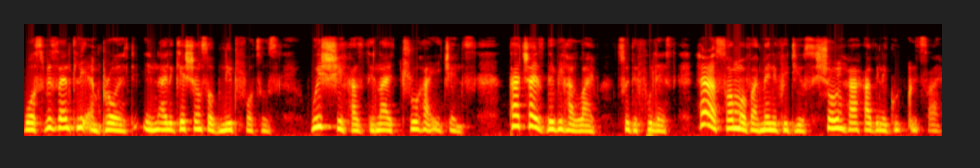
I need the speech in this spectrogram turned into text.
was recently embroiled in allegations of nude photos, which she has denied through her agents. Tacha is living her life to the fullest. Here are some of her many videos showing her having a good great time.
